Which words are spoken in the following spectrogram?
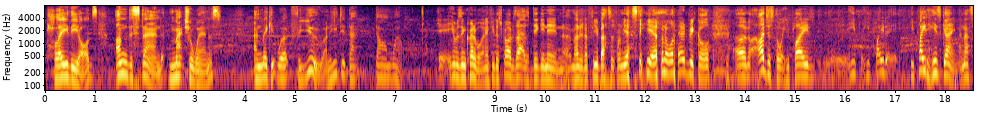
play the odds, understand match awareness, and make it work for you. And he did that darn well he was incredible. And if he describes that as digging in, imagine a few batters from yesteryear. I don't know what they'd be called. Um, I just thought he played, he, he played, he played his game, and that's.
